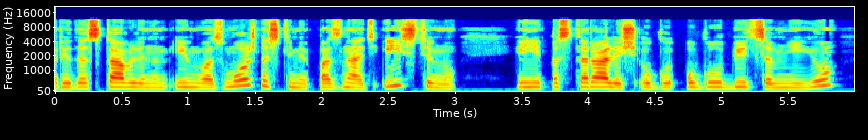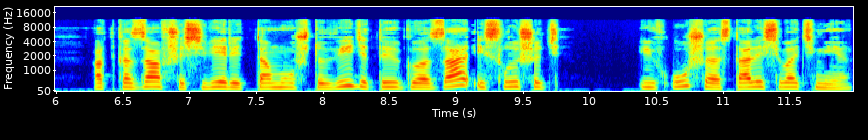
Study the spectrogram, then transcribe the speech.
предоставленным им возможностями познать истину и не постарались углубиться в нее, отказавшись верить тому, что видят их глаза и слышать их уши остались во тьме.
